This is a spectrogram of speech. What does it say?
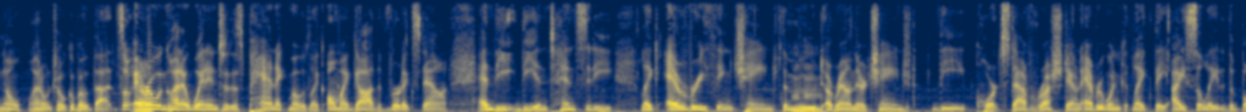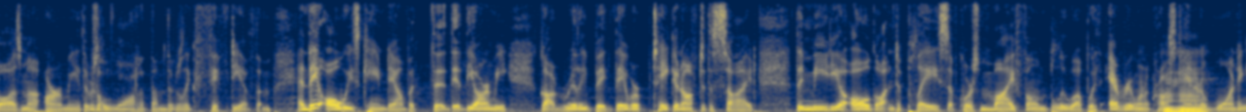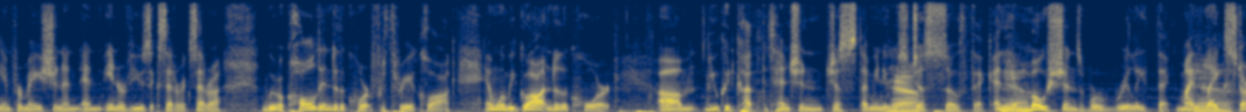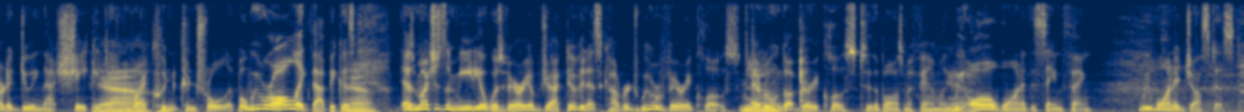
No, I don't joke about that. So everyone kind of went into this panic mode, like, "Oh my God, the verdict's down," and the the intensity, like everything changed. The mood around there changed. The court staff rushed down. Everyone, like, they isolated the Bosma army. There was a lot of them. There was like fifty of them, and they always came down. But the the, the army got really big. They were taken off to the side. The media all got into place. Of course, my phone blew up with everyone across mm-hmm. Canada wanting information and, and interviews, et cetera, et cetera. We were called into the court for three o'clock, and when we got into the court. Um, you could cut the tension just i mean it Yeah. was just so thick and the emotions were really thick my legs started doing that shake again Yeah. where i couldn't control it but we were all like that because Yeah. as much as the media was very objective in its coverage we were very close everyone got very close to the bosma family we all wanted the same thing we wanted justice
